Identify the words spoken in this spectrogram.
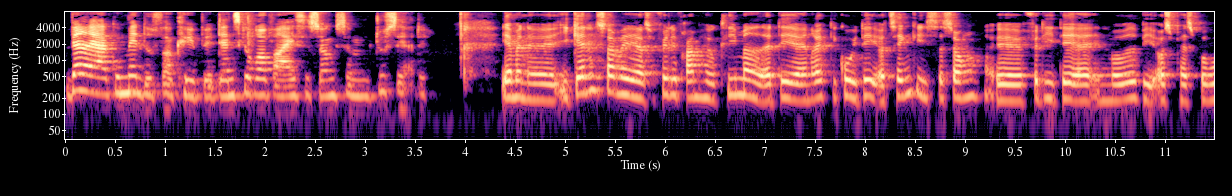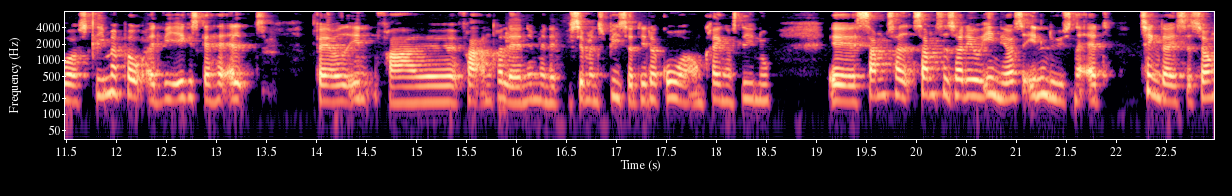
hvad er argumentet for at købe danske råvarer i sæson, som du ser det? Jamen øh, igen, så vil jeg selvfølgelig fremhæve klimaet, at det er en rigtig god idé at tænke i sæson, øh, fordi det er en måde, vi også passer på vores klima på, at vi ikke skal have alt færget ind fra, øh, fra andre lande, men at vi simpelthen spiser det, der gror omkring os lige nu. Øh, samtidig, samtidig så er det jo egentlig også indlysende, at ting, der er i sæson,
